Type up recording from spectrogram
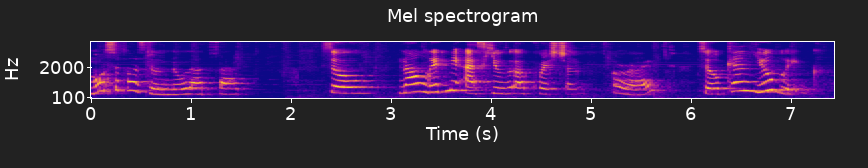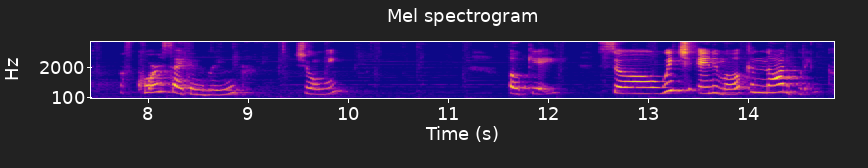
Most of us don't know that fact. So, now let me ask you a question. Alright. So, can you blink? Of course, I can blink. Show me. Okay. So, which animal cannot blink?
